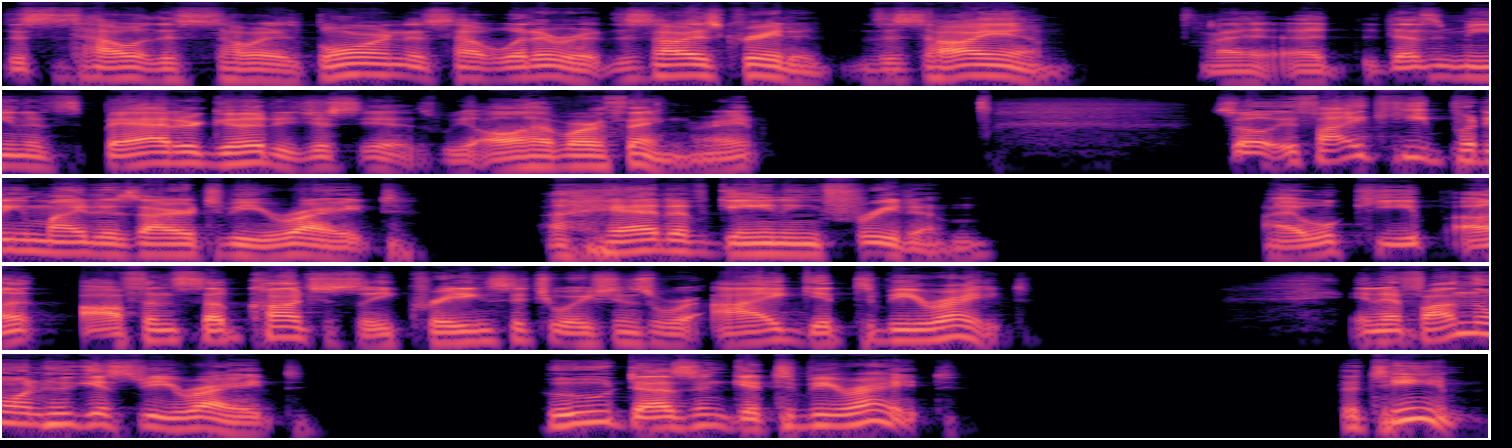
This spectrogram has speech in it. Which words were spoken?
This is how this is how I was born. This is how whatever. This is how I was created. This is how I am. I, uh, it doesn't mean it's bad or good. It just is. We all have our thing, right? So if I keep putting my desire to be right ahead of gaining freedom, I will keep, uh, often subconsciously, creating situations where I get to be right. And if I'm the one who gets to be right, who doesn't get to be right? The team,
